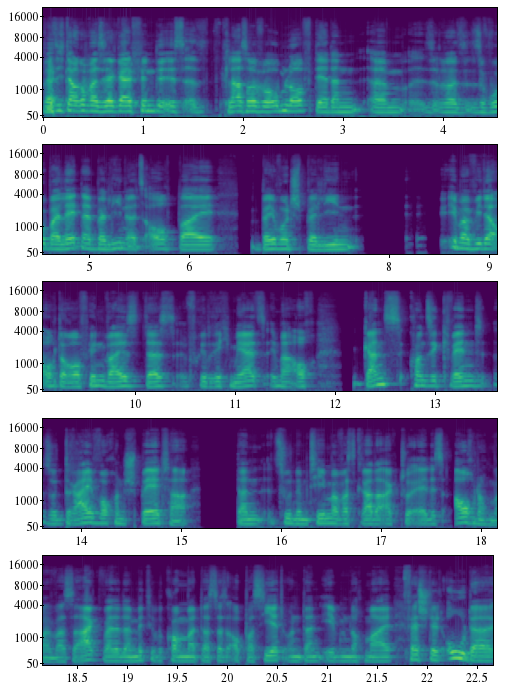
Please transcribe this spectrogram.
Was ich da auch immer sehr geil finde, ist also Klaas Häufer Umlauf, der dann ähm, sowohl bei Late Night Berlin als auch bei Baywatch Berlin immer wieder auch darauf hinweist, dass Friedrich Merz immer auch ganz konsequent so drei Wochen später dann zu einem Thema, was gerade aktuell ist, auch nochmal was sagt, weil er dann mitbekommen hat, dass das auch passiert und dann eben nochmal feststellt, oh, da,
